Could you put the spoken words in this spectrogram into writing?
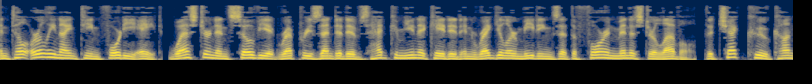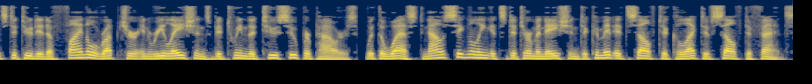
Until early 1948, Western and Soviet representatives had communicated in regular meetings at the foreign minister level. The Czech coup constituted a final rupture in relations between the two superpowers, with the West now signaling its determination to commit itself to collective self defense.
